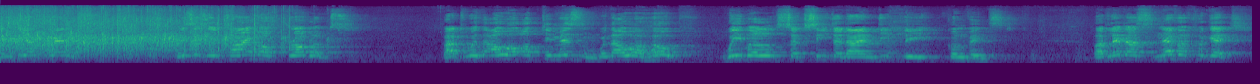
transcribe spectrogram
And dear friends, this is a time of problems. But with our optimism, with our hope, we will succeed, and I am deeply convinced. But let us never forget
